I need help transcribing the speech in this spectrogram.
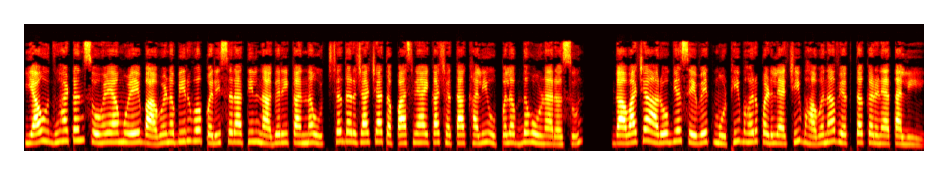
या उद्घाटन सोहळ्यामुळे बावणबीर व परिसरातील नागरिकांना उच्च दर्जाच्या तपासण्या एका छताखाली उपलब्ध होणार असून गावाच्या आरोग्य सेवेत मोठी भर पडल्याची भावना व्यक्त करण्यात आली.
